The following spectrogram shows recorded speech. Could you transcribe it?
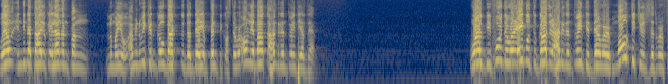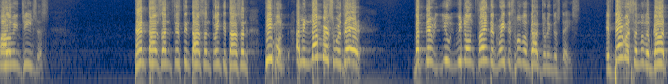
Well, hindi na tayo kailangan pang lumayo. I mean, we can go back to the day of Pentecost. There were only about 120 of them. While before they were able to gather 120, there were multitudes that were following Jesus. 10,000, 15,000, 20,000 people. I mean, numbers were there. But there, you, we don't find the greatest move of God during those days. If there was a move of God,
